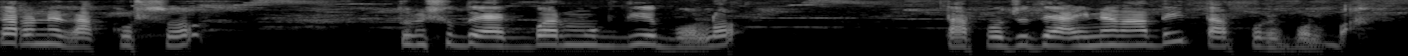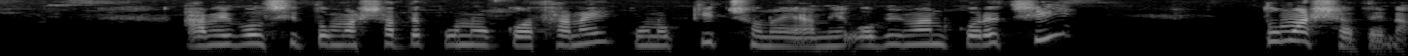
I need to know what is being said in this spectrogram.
কারণে রাগ করছ? তুমি শুধু একবার মুখ দিয়ে বলো তারপর যদি আয়না না দিই, তারপরে বলবা। আমি বলছি, তোমার সাথে কোনো কথা নাই, কোনো কিচ্ছু নাই। আমি অভিমান করেছি, তোমার সাথে না।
